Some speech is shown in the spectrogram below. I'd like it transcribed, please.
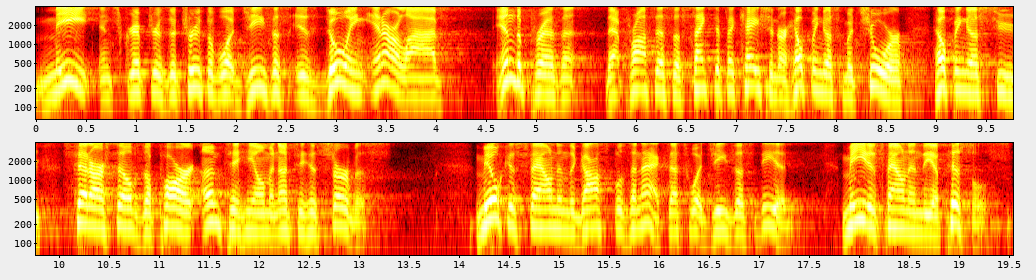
Meat in Scripture is the truth of what Jesus is doing in our lives in the present that process of sanctification or helping us mature, helping us to set ourselves apart unto Him and unto His service. Milk is found in the Gospels and Acts. That's what Jesus did. Meat is found in the epistles.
